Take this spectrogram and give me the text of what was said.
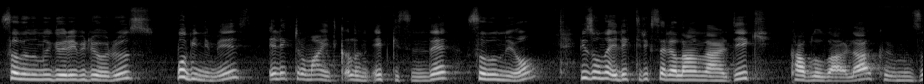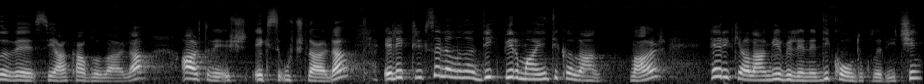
salınımı görebiliyoruz. Bobinimiz elektromanyetik alanın etkisinde salınıyor. Biz ona elektriksel alan verdik kablolarla, kırmızı ve siyah kablolarla, artı ve eksi uçlarla. Elektriksel alana dik bir manyetik alan var. Her iki alan birbirlerine dik oldukları için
